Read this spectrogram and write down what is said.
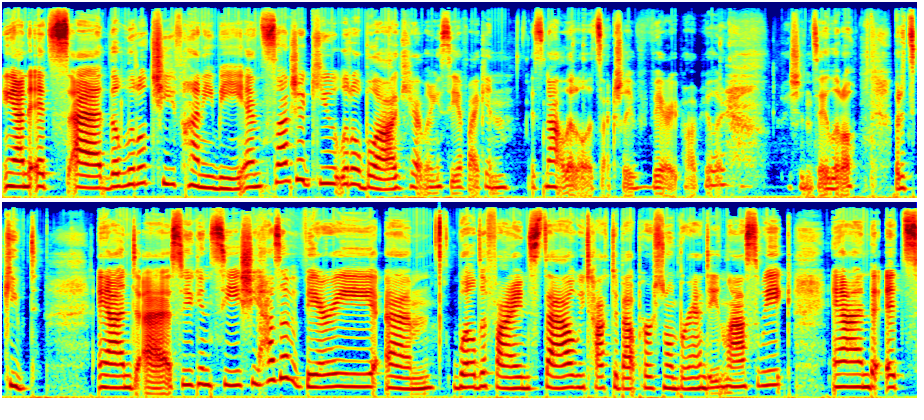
And it's uh, The Little Chief Honeybee, and such a cute little blog. Here, let me see if I can. It's not little, it's actually very popular. I shouldn't say little, but it's cute. And uh, so you can see she has a very um, well defined style. We talked about personal branding last week, and it's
